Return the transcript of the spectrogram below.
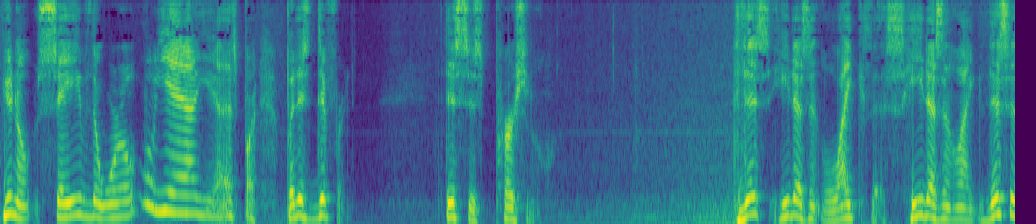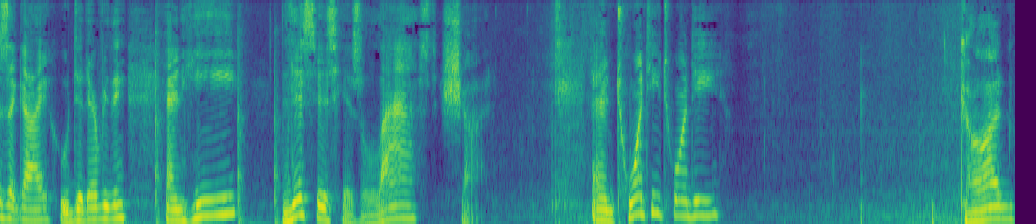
you know, save the world? Well, yeah, yeah, that's part. But it's different. This is personal. This, he doesn't like this. He doesn't like, this is a guy who did everything, and he, this is his last shot. And 2020, God,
